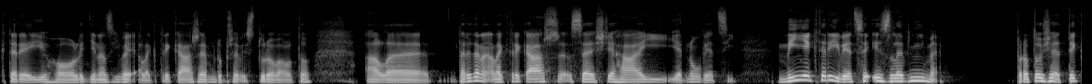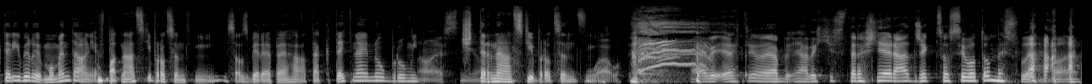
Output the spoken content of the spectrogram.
který ho lidi nazývají elektrikářem, dobře vystudoval to, ale tady ten elektrikář se ještě hájí jednou věcí. My některé věci i zlevníme, protože ty, které byly momentálně v 15% sazbě DPH, tak teď najednou budou mít no, jasný, 14%. Wow. Já, by, já, chtěl, já, by, já bych ti strašně rád řekl, co si o tom myslím. Ale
